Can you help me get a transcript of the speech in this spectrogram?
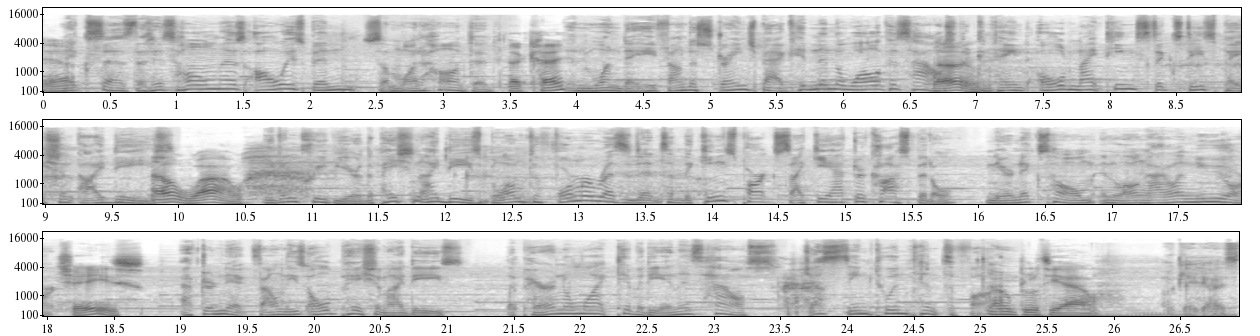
Yeah. Nick says that his home has always been somewhat haunted. Okay. And one day he found a strange bag hidden in the wall of his house Oh. that contained old 1960s patient IDs. Oh wow. Even creepier, the patient IDs belonged to former residents of the Kings Park Psychiatric Hospital near Nick's home in Long Island, New York. Jeez. After Nick found these old patient IDs, the paranormal activity in his house just seemed to intensify. Oh bloody hell. Okay, guys,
